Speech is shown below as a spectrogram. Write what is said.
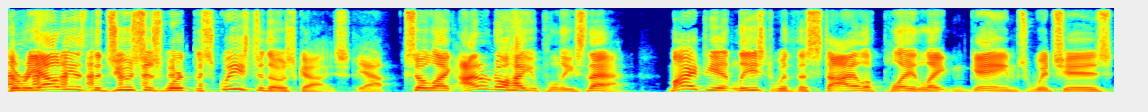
the reality is the juice is worth the squeeze to those guys. Yeah. So like I don't know how you police that. My idea, at least with the style of play late in games, which is,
